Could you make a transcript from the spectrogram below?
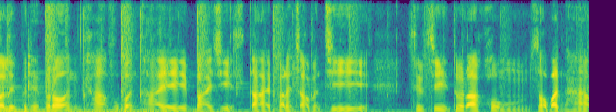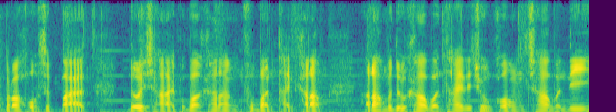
อลึกประเด็นร้อนข่าวฟุตบอลไทยบายจีสไตล์ประจำวันที่ 14 ตุลาคม 2568 โดยชายผู้บังคับรังฟุตบอลไทยครับ เรามาดูข่าวบอลไทยในช่วงของเช้าวันนี้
